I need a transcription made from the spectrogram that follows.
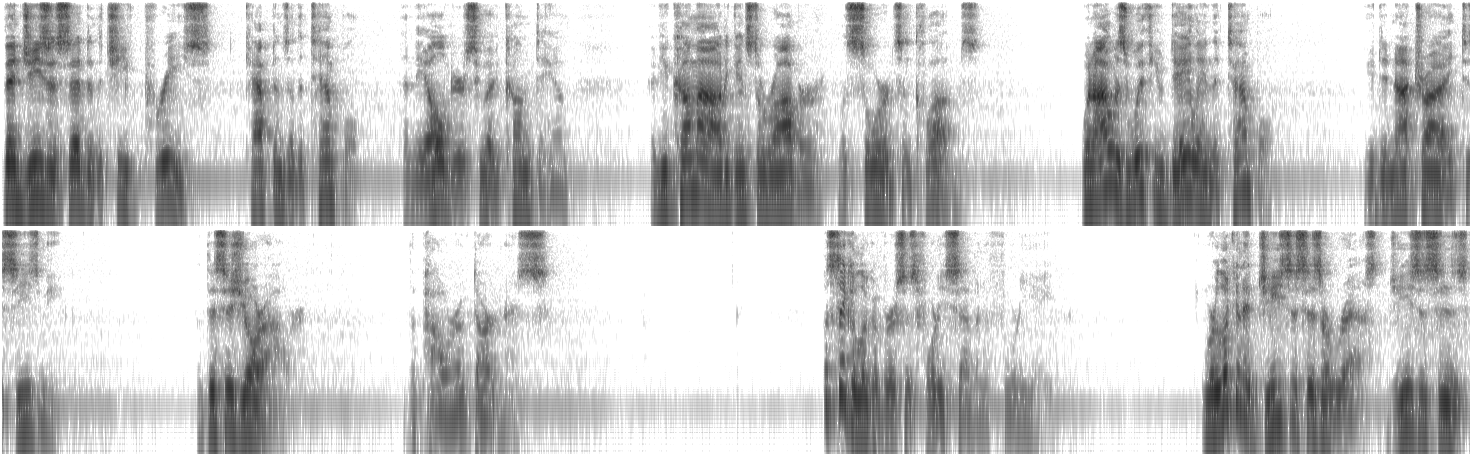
Then Jesus said to the chief priests, captains of the temple, and the elders who had come to him, Have you come out against a robber with swords and clubs? When I was with you daily in the temple, you did not try to seize me. But this is your hour, the power of darkness. Let's take a look at verses 47 and 48. We're looking at Jesus' arrest, Jesus'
